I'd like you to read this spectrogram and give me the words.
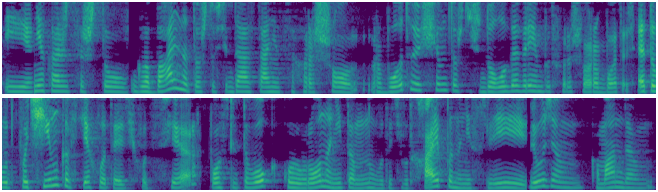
И мне кажется, что глобально то, что всегда останется хорошо работающим, то, что еще долгое время будет хорошо работать, это вот починка всех вот этих вот сфер после того, какой урон они там, ну, вот эти вот хайпы нанесли людям, командам,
